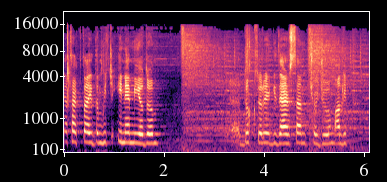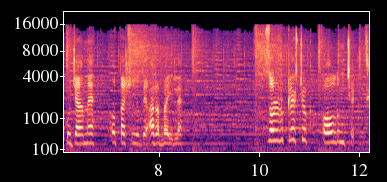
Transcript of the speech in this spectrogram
Yataktaydım, hiç inemiyordum. Ee, Doktora gidersem çocuğum alıp kucağına o taşıyordu arabayla. Zorluklar çok oğlum çekti.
